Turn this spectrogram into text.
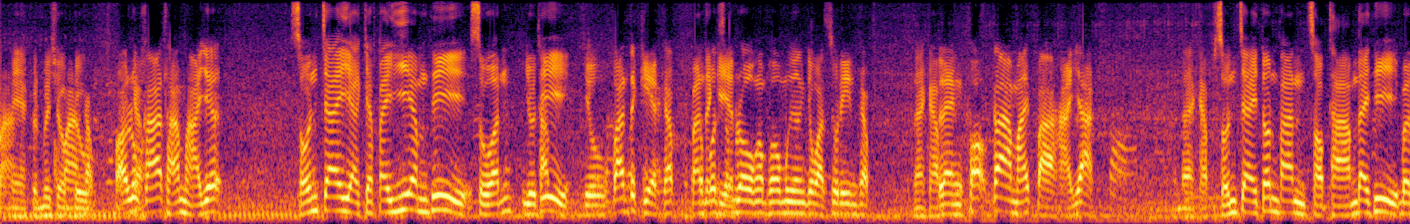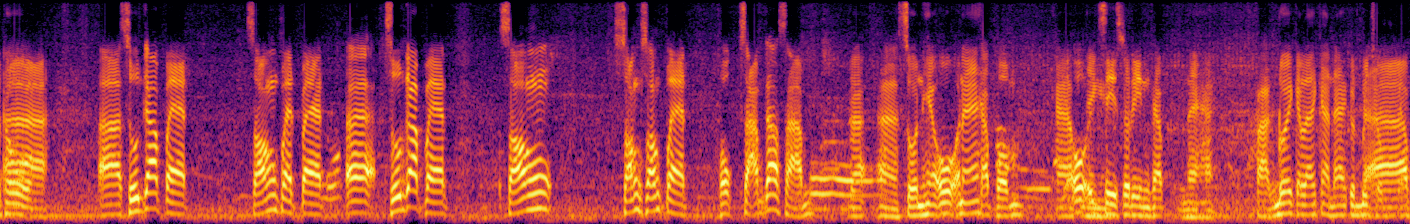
มาเนี่ยคุณผู้ชมาดูครับเพราะลูกค้าถามหาเยอะสนใจอยากจะไปเยี่ยมที่สวนอยู่ที่ ครับอยู่บ้านตะเกียรครับบ้านตะเกียรำบลสำโรงอำเภอเมืองจังหวัดสุรินทร์ครับนะครับแหล่งเพาะกล้าไม้ป่าหายากนะครับ สนใจต้นพันธุ์สอบถามได้ที่เบอร์โทร อ่าศูนย์เก้าแปด สองแปดแปดเอ่อศูนย์เก้าแปดสองสองสองแปดหกสามเก้าสามอ่าสวนเฮโอนะครับ ผมครับโออีกซีสุรินทร์ครับนะฮะฝากด้วยกันแล้วกันนะคุณผู้ชมครับ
